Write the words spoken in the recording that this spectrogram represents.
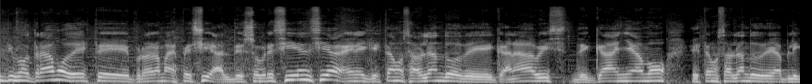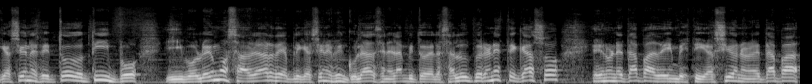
Último tramo de este programa especial de Sobre Ciencia en el que estamos hablando de cannabis, de cáñamo, estamos hablando de aplicaciones de todo tipo y volvemos a hablar de aplicaciones vinculadas en el ámbito de la salud, pero en este caso en una etapa de investigación, en una etapa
